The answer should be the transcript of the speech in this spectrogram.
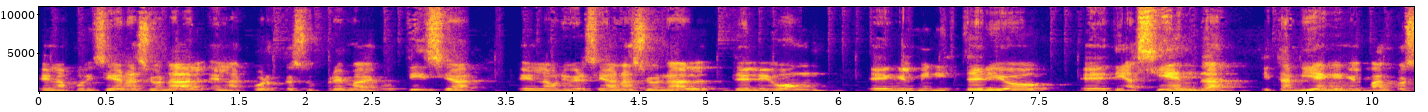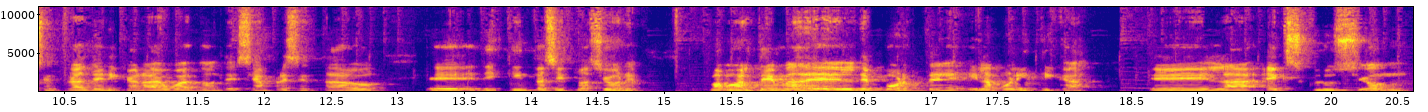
en la Policía Nacional, en la Corte Suprema de Justicia, en la Universidad Nacional de León, en el Ministerio eh, de Hacienda y también en el Banco Central de Nicaragua, donde se han presentado eh, distintas situaciones. Vamos al tema del deporte y la política. Eh, la exclusión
